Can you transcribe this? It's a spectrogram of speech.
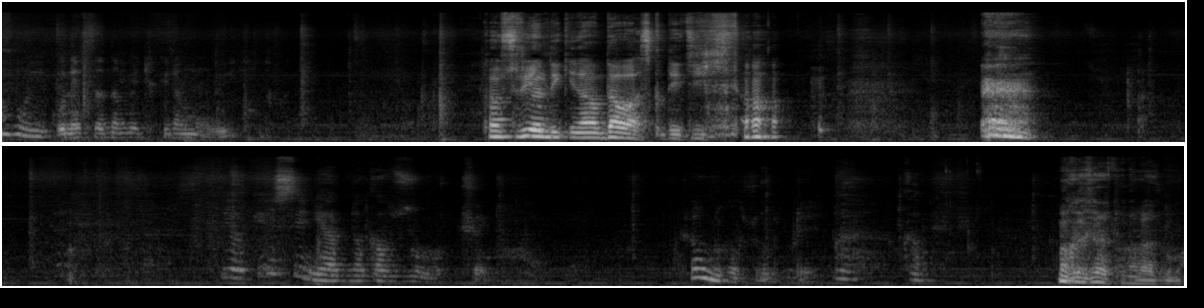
ამოიკუნესა და მე თქვი რა მოვიდე. გავსრიალდი კი ნამ დავასყდი ძის და იო, კი ისინი არ უნდა გავზუმოთ ჩვენ. რა უნდა გავზუმოთ? მაგას რა თქმა უნდა.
